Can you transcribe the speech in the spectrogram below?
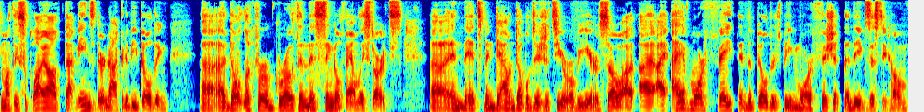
monthly supply off. That means they're not going to be building. Uh, don't look for growth in this single family starts. Uh, and it's been down double digits year over year. So uh, I, I, have more faith in the builders being more efficient than the existing home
